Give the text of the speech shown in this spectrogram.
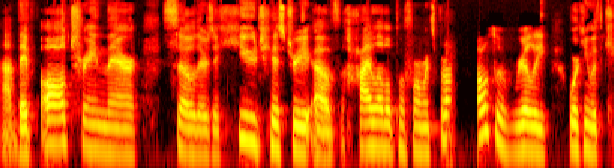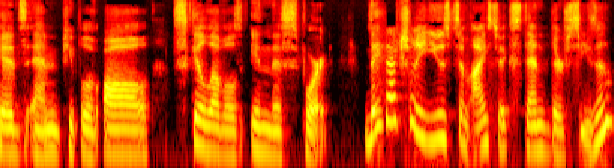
Uh, they've all trained there. So there's a huge history of high level performance, but also really working with kids and people of all skill levels in this sport. They've actually used some ice to extend their season.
